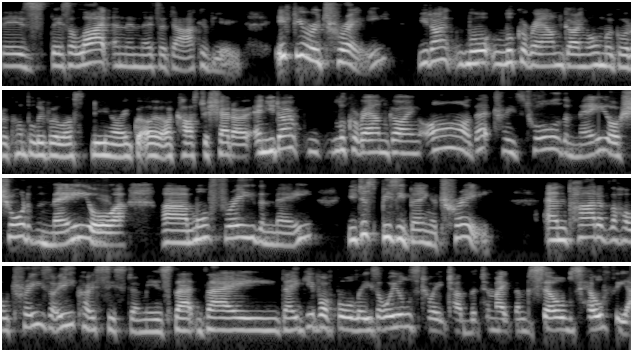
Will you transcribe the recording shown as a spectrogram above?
there's there's a light and then there's a darker view. If you're a tree, you don't look around going, "Oh my god, I can't believe I lost," you know, I cast a shadow, and you don't look around going, "Oh, that tree's taller than me, or shorter than me, or uh, more free than me." You're just busy being a tree. And part of the whole trees ecosystem is that they they give off all these oils to each other to make themselves healthier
